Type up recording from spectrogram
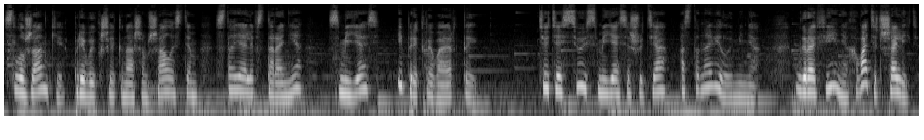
Служанки, привыкшие к нашим шалостям, стояли в стороне, смеясь и прикрывая рты. Тетя Сюй, смеясь и шутя, остановила меня – «Графиня, хватит шалить.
